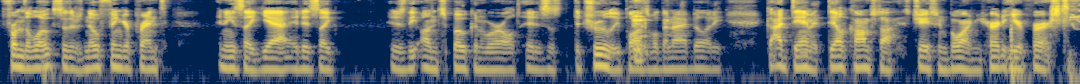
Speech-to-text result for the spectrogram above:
from the loc, so there's no fingerprint. And he's like, yeah, it is like it is the unspoken world. It is the truly plausible deniability. God damn it, Dale Comstock is Jason Bourne. You heard it here first.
